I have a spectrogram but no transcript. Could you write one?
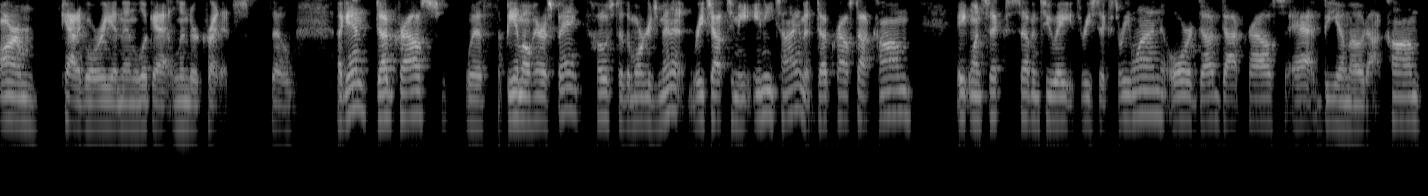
arm category and then look at lender credits. So, again, Doug Crouse with BMO Harris Bank, host of the Mortgage Minute. Reach out to me anytime at dougcrouse.com, 816-728-3631, or doug.crouse at bmo.com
